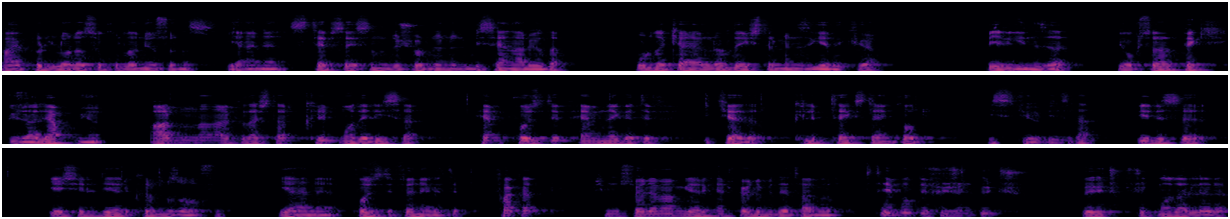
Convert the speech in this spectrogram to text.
Hyper Loras'ı kullanıyorsanız yani step sayısını düşürdüğünüz bir senaryoda buradaki ayarları değiştirmeniz gerekiyor. Bilginize. Yoksa pek güzel yapmıyor. Ardından arkadaşlar clip modeli ise hem pozitif hem negatif iki adet clip text encode istiyor bizden. Birisi yeşil, diğeri kırmızı olsun. Yani pozitif ve negatif. Fakat şimdi söylemem gereken şöyle bir detay var. Stable Diffusion 3 ve 3.5 modelleri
